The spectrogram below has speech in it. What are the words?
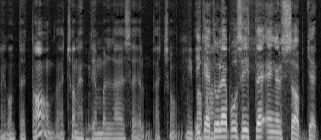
Me contestó. De hecho, Nesti, en verdad, ese, de hecho, mi papá. Y que tú le pusiste en el subject.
